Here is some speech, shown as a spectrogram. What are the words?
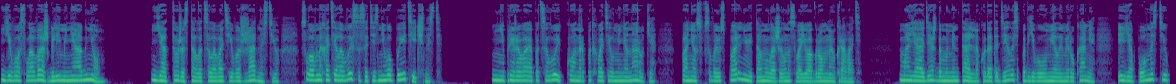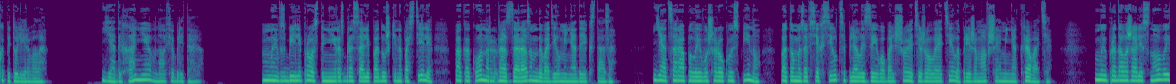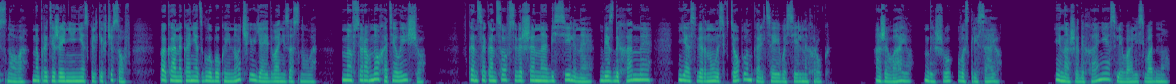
Его слова жгли меня огнем. Я тоже стала целовать его с жадностью, словно хотела высосать из него поэтичность. Не прерывая поцелуй, Конор подхватил меня на руки, понес в свою спальню и там уложил на свою огромную кровать. Моя одежда моментально куда-то делась под его умелыми руками, и я полностью капитулировала. Я дыхание вновь обретаю. Мы взбили простыни и разбросали подушки на постели, пока Конор раз за разом доводил меня до экстаза. Я царапала его широкую спину, потом изо всех сил цеплялась за его большое тяжелое тело, прижимавшее меня к кровати. Мы продолжали снова и снова на протяжении нескольких часов, пока наконец глубокой ночью я едва не заснула, но все равно хотела еще. В конце концов, совершенно обессиленная, бездыханная, я свернулась в теплом кольце его сильных рук. Оживаю, дышу, воскресаю. И наши дыхания сливались в одно.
